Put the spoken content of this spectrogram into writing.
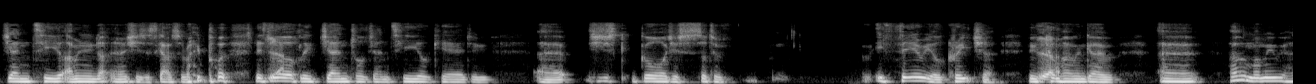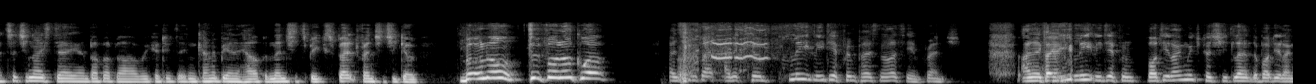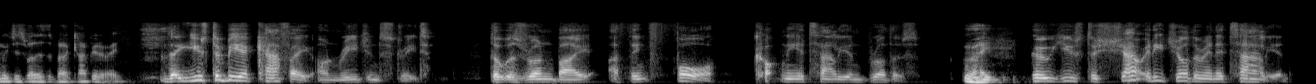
genteel. I mean, I know she's a scouser, right? But this yeah. lovely, gentle, genteel kid who uh, she's just gorgeous, sort of ethereal creature who'd yeah. come home and go, uh, "Oh, mummy, we had such a nice day," and blah blah blah. We could do, can kind of be any help? And then she'd speak French, and she'd go, "Bon non, tu fais quoi?" And she was like, had a completely different personality in French and a completely different body language because she'd learned the body language as well as the vocabulary. There used to be a cafe on Regent Street that was run by, I think, four Cockney Italian brothers. Right. Who used to shout at each other in Italian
